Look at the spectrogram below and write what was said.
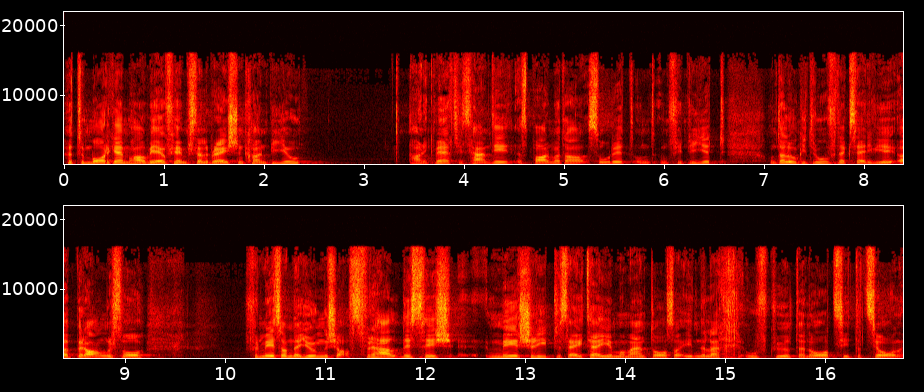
Heute Morgen um halb elf wir Celebration in Bio. Habe ich gemerkt, wie das Handy ein paar Mal da surrt und, und vibriert. Und dann schaue ich drauf und sehe ich, wie jemand anderes, der für mich so ein Jüngerschaftsverhältnis ist, mir schreibt und sagt, hey, im Moment auch so innerlich aufgewühlt, eine Notsituation,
